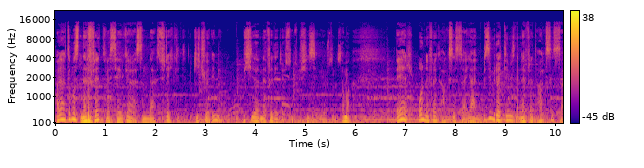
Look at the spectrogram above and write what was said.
Hayatımız nefret ve sevgi arasında sürekli geçiyor değil mi? Bir şeyler nefret ediyorsunuz, bir şey seviyorsunuz ama eğer o nefret haksızsa yani bizim ürettiğimiz nefret haksızsa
